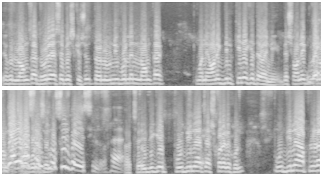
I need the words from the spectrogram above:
দেখুন লঙ্কা ধরে আছে বেশ কিছু। তো উনি বললেন লঙ্কা মানে অনেকদিন কিনে খেতে হয়নি। বেশ অনেকগুলো লঙ্কা করেছেন। হয়েছিল হ্যাঁ। আচ্ছা এইদিকে পুদিনা চাষ করে দেখুন। পুদিনা আপনারা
